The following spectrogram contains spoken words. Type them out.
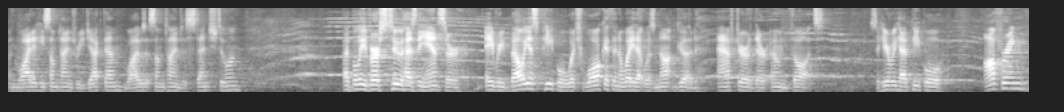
And why did he sometimes reject them? Why was it sometimes a stench to him? I believe verse 2 has the answer. A rebellious people which walketh in a way that was not good, after their own thoughts. So here we have people offering,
